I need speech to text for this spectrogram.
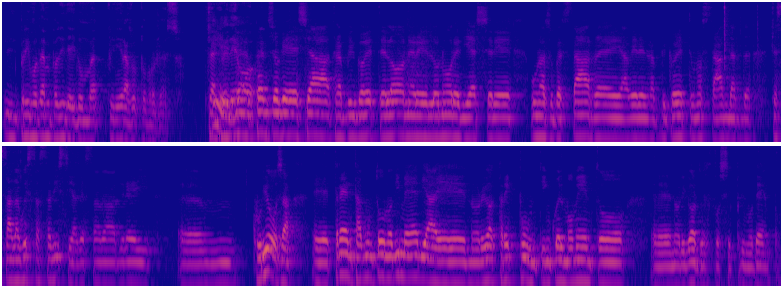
il primo tempo di Tatum finirà sotto processo. Cioè, sì, credevo... penso che sia tra virgolette l'onere e l'onore di essere una superstar e avere tra virgolette uno standard. C'è stata questa statistica che è stata direi ehm, curiosa: eh, 30.1 di media e non ricordo 3 punti in quel momento, eh, non ricordo se fosse il primo tempo.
